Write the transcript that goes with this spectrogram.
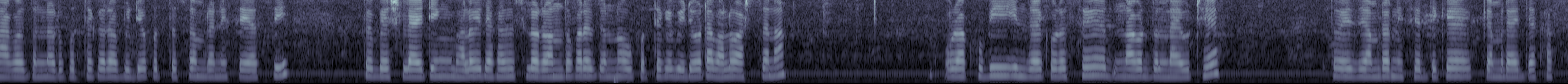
নাগরদোলনার উপর থেকে ওরা ভিডিও করতেছে, আমরা নিচে আসি তো বেশ লাইটিং ভালোই দেখা যাচ্ছিল অন্ধকারের জন্য উপর থেকে ভিডিওটা ভালো আসছে না। ওরা খুবই এনজয় করেছে নাগরদোলনায় উঠে। তো এই যে আমরা নিচের দিকে ক্যামেরায় দেখাচ্ছে,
